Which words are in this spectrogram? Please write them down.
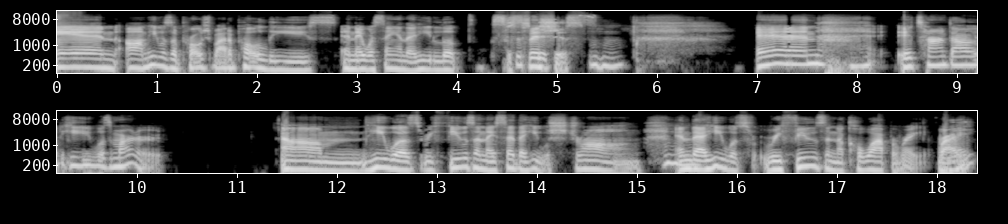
And um he was approached by the police and they were saying that he looked suspicious. Mhm. and it turned out he was murdered um he was refusing they said that he was strong Mhm. and that he was refusing to cooperate right,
